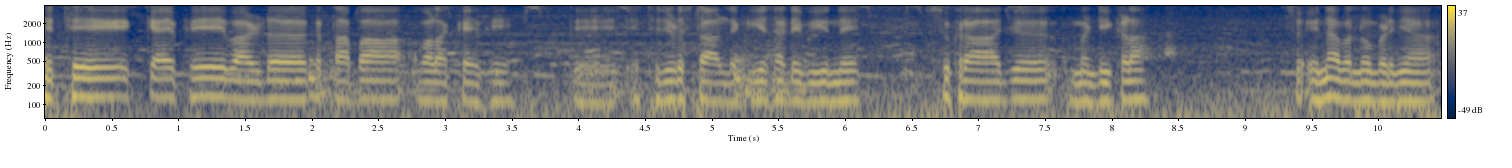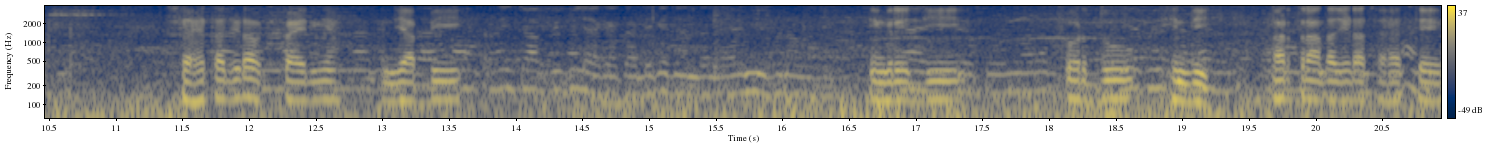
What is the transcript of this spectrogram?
ਇੱਥੇ ਕੈਫੇ ਵਰਲਡ ਕਿਤਾਬਾਂ ਵਾਲਾ ਕੈਫੇ ਤੇ ਇੱਥੇ ਜਿਹੜੇ ਸਟਾਲ ਲੱਗੀ ਹੈ ਸਾਡੇ ਵੀਰ ਨੇ ਸੁਖਰਾਜ ਮੰਡੀ ਕਲਾ ਸੋ ਇਹਨਾਂ ਵੱਲੋਂ ਬੜੀਆਂ ਸਹਾਇਤਾ ਜਿਹੜਾ ਰਹੀਆਂ ਪੰਜਾਬੀ ਅੰਗਰੇਜ਼ੀ ਉਰਦੂ ਹਿੰਦੀ। ਹਰ ਤਰ੍ਹਾਂ ਦਾ ਜਿਹੜਾ ਸਾਹਿਤ ਤੇ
